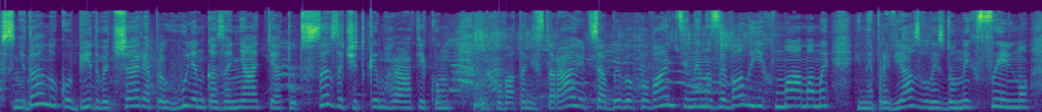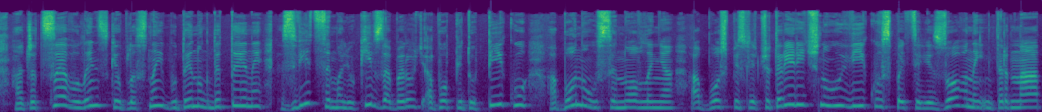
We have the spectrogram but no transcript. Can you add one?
Сніданок, обід, вечеря, прогулянка, заняття. Тут все за чітким графіком. Вихователі стараються, аби вихованці не називали їх мамами і не прив'язувались до них сильно. Адже це Волинський обласний будинок дитини. Звідси малюків заберуть або під опіку, або на усиновлення, або ж після чотирирічного віку спеціалізований інтернат.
